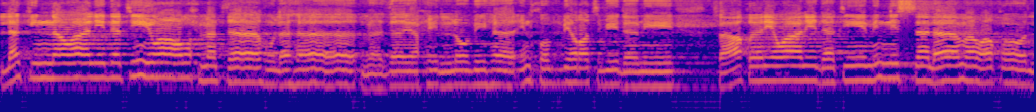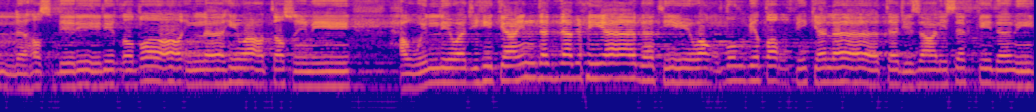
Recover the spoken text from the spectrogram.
لكن والدتي ورحمتاه لها ماذا يحل بها إن خبرت بدمي فأقر والدتي مني السلام وقل لها اصبري لقضاء الله واعتصمي حول لوجهك عند الذبح يا أبتي واغضض بطرفك لا تجزع لسفك دمي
